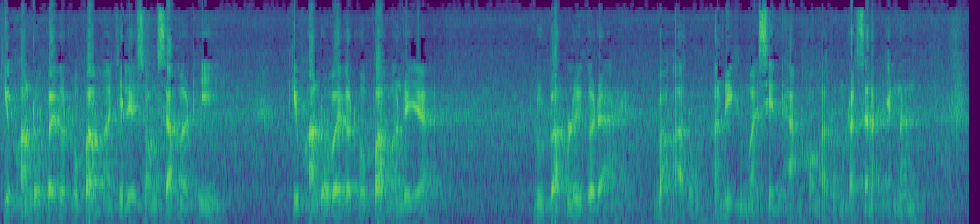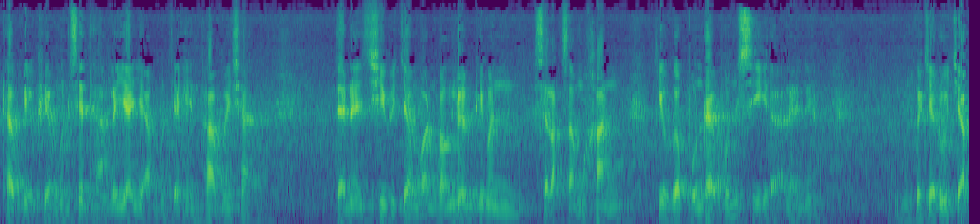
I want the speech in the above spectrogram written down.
เก็บครั้งต่อไปกระทบปั๊บอาจจะเหลือสองสามนาที เก็บครั้งต่อไปกระทบปั๊บอะไร หลุดปั๊บเลยก็ได้ บางอารมณ์ อันนี้คือหมายเส้นทางของอารมณ์ลักษณะอย่างนั้น ถ้าเปรียบเทียบเหมือนเส้นทางระยะยาวมันจะเห็นภาพไม่ชัด แต่ในชีวิตประจำวันบางเรื่องที่มันสลักสำคัญ เกี่ยวกับผลได้ผลเสียอะไรเนี่ยมันก็จะรู้จัก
